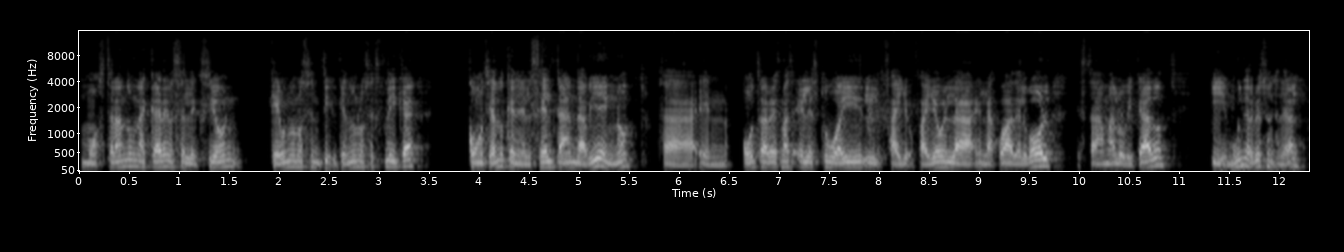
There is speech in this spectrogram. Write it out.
mostrando una cara en selección que uno no, que uno no se explica, considerando que en el Celta anda bien, ¿no? O sea, en, otra vez más, él estuvo ahí, falló, falló en, la, en la jugada del gol, estaba mal ubicado y muy nervioso en general.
